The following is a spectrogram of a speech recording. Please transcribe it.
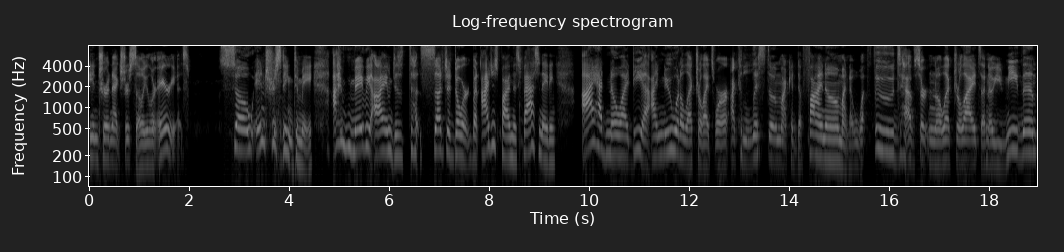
intra and extracellular areas. So interesting to me. I maybe I am just t- such a dork, but I just find this fascinating. I had no idea. I knew what electrolytes were. I could list them. I could define them. I know what foods have certain electrolytes. I know you need them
